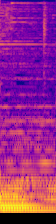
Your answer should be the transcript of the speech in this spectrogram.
you.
